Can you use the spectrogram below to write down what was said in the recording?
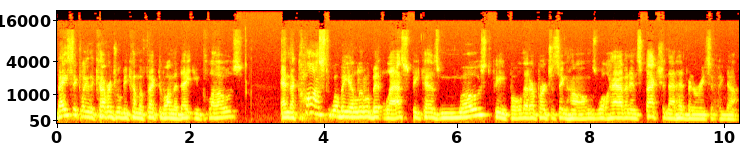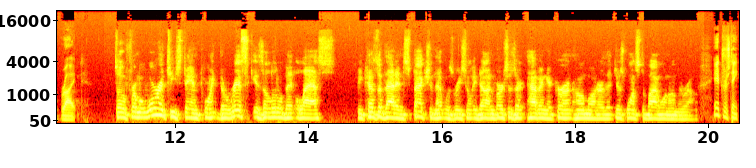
basically the coverage will become effective on the date you close. And the cost will be a little bit less because most people that are purchasing homes will have an inspection that had been recently done. Right. So, from a warranty standpoint, the risk is a little bit less because of that inspection that was recently done versus having a current homeowner that just wants to buy one on their own. Interesting.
